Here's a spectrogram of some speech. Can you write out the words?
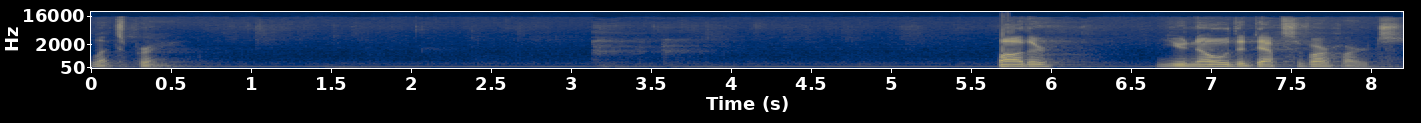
Let's pray. Father, you know the depths of our hearts.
